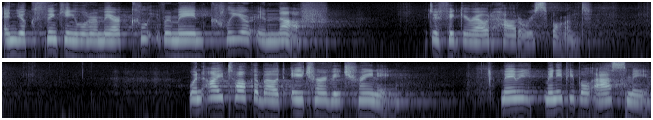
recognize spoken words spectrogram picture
and your thinking will remain clear enough to figure out how to respond. When I talk about HRV training, many, many people ask me,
